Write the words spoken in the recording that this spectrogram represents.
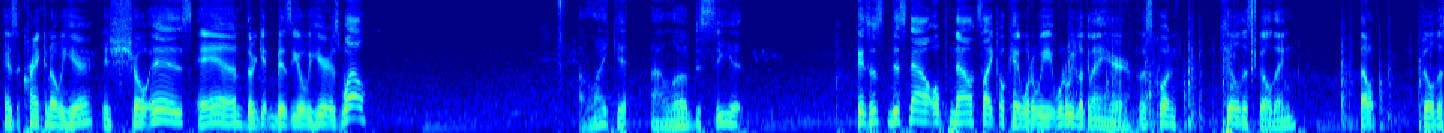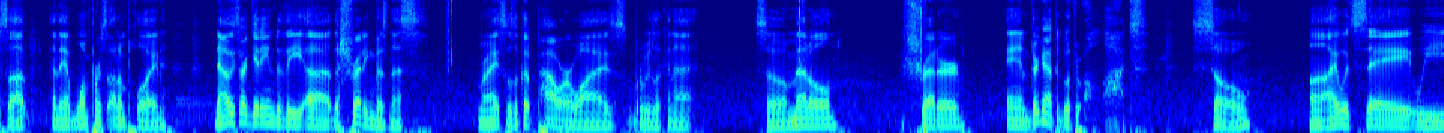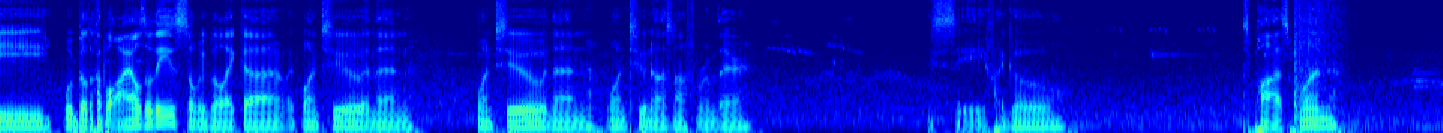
Is it cranking over here? It show is. And they're getting busy over here as well. I like it. I love to see it. Okay, so this, this now, oh, now it's like, okay, what are we, what are we looking at here? Let's go and kill this building. That'll fill this up. And they have one person unemployed. Now we start getting into the, uh, the shredding business. Right? So let's look at power-wise. What are we looking at? So metal shredder, and they're gonna have to go through a lot. So, uh, I would say we would build a couple aisles of these. So we go like uh, like one, two, and then one, two, and then one, two. No, that's not enough room there. Let me see if I go. Let's pause. One,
